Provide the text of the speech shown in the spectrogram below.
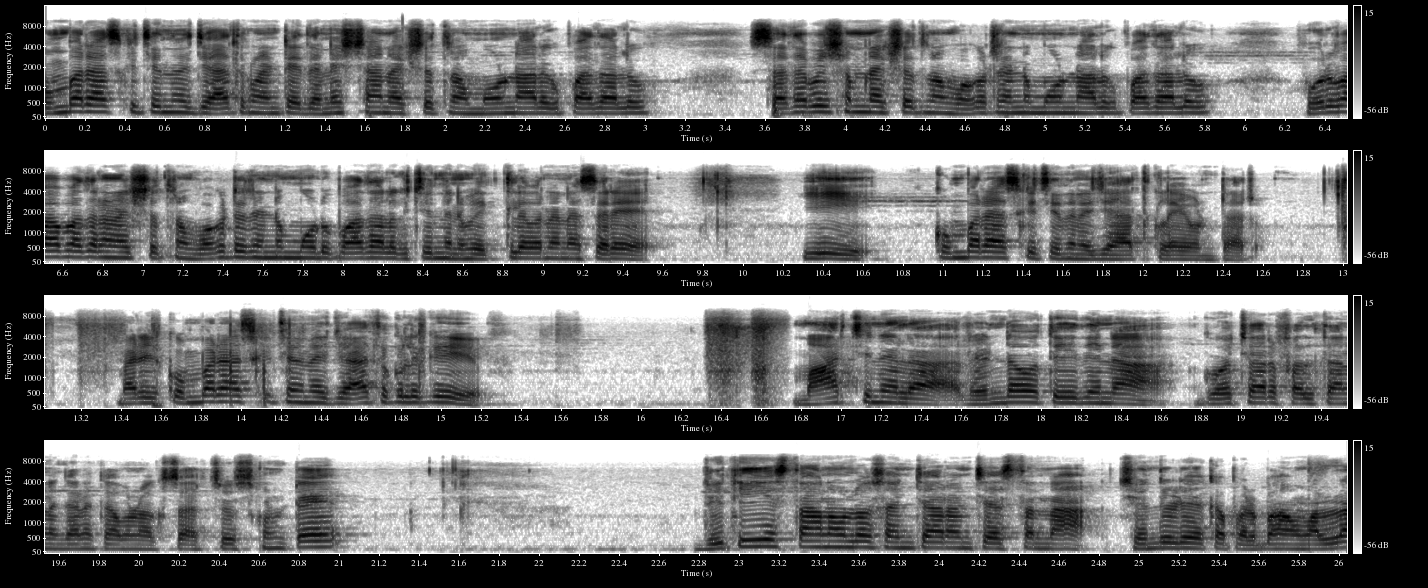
కుంభరాశికి చెందిన జాతకులు అంటే ధనిష్ట నక్షత్రం మూడు నాలుగు పాదాలు శతభిషం నక్షత్రం ఒకటి రెండు మూడు నాలుగు పాదాలు పూర్వాభద్ర నక్షత్రం ఒకటి రెండు మూడు పాదాలకు చెందిన వ్యక్తులు ఎవరైనా సరే ఈ కుంభరాశికి చెందిన జాతకులై ఉంటారు. మరి కుంభరాశికి చెందిన జాతకులకి మార్చి నెల రెండవ తేదీన గోచార ఫలితాలను కనుక మనం ఒకసారి చూసుకుంటే ద్వితీయ స్థానంలో సంచారం చేస్తున్న చంద్రుడి యొక్క ప్రభావం వల్ల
